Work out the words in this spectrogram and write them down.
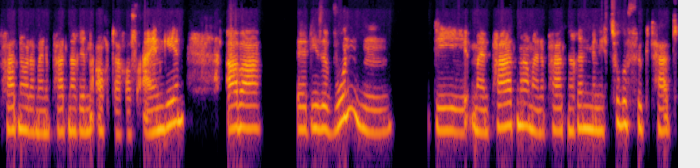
Partner oder meine Partnerin auch darauf eingehen. Aber äh, diese Wunden, die mein Partner, meine Partnerin mir nicht zugefügt hat,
